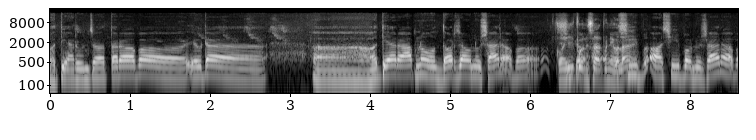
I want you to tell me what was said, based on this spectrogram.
हतियार हुन्छ। तर अब एउटा हतियार आफ्नो दर्जा अनुसार अब अनुसार पनि होला? सिप अनुसार अब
